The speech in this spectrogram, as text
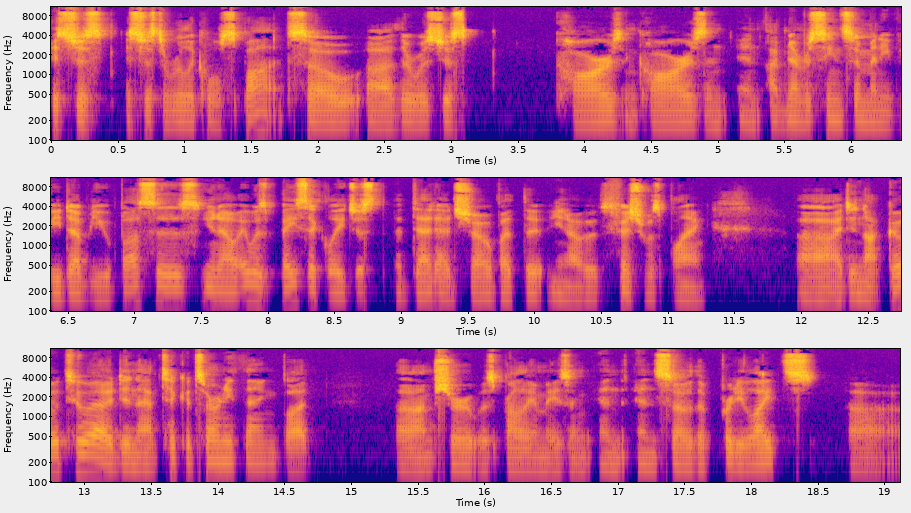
it's just, it's just a really cool spot. So, uh, there was just cars and cars and, and I've never seen so many VW buses. You know, it was basically just a Deadhead show, but the, you know, Phish was playing. Uh, I did not go to it. I didn't have tickets or anything, but uh, I'm sure it was probably amazing. And and so the Pretty Lights, uh,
